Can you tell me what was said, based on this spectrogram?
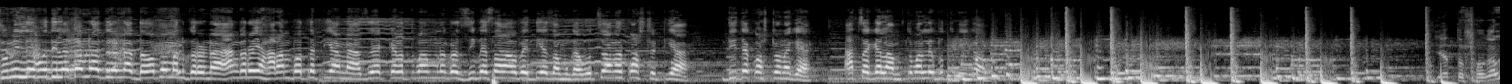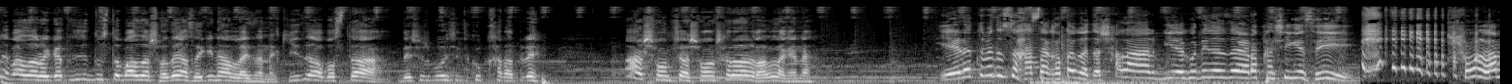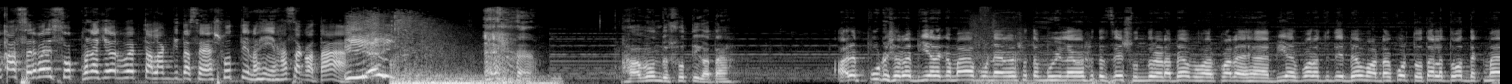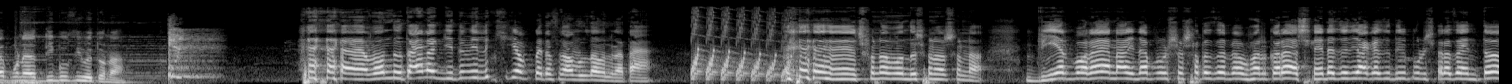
তুমি লেবু দিলে তো না দিলে না দাও অপমান করো না। আঙ্গার ওই হারাম পথে টিয়া না যে কেন তোমার মনে করো জিবে চালাবে দিয়ে যাব গা। বুঝছ? আমার কষ্ট টিয়া। দিতে কষ্ট না গে। আচ্ছা গেলাম। তোমার লেবু তুমি খাও। সকালে বাজার হয়ে গেছে দুস্থ বাজার সদে আছে কিনা আল্লাহ জানে। কি যে অবস্থা? দেশের পরিস্থিতি খুব খারাপ রে। আর সংসার সংসার আর ভালো লাগে না। এটা তুমি তো হাসা কথা কইতো শালার বিয়ে করে যে যে এটা ফাঁসি গেছি। শুনলাম পাশের বাড়ি চক্ষু নাকি ওর বউয়ের তালাক দিতেছে? সত্যি নাহি? হাসা কথা? হ্যাঁ বন্ধু সত্যি কথা। আরে পুরুষেরা বিয়ের আগে মায়া বোনের সাথে মহিলার সাথে যে সুন্দর একটা ব্যবহার করে হ্যাঁ বিয়ের পরে যদি ব্যবহারটা করতো তাহলে তো অর্ধেক মায়া বোনের দিবুজি হইতো না। বন্ধু তাই নাকি? তুমি কি সব কইতেছো আবুল তাবুল কথা। শোনো বন্ধু শোনো শোনো। বিয়ের পরে নারীরা পুরুষের সাথে যে ব্যবহার করে সেটা যদি আগে যদি পুরুষেরা জানতো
